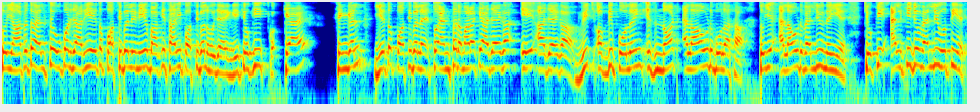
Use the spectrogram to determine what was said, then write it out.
तो यहाँ पे तो एल से ऊपर जा रही है, ये तो पॉसिबल ही नहीं है, बाकी सारी पॉसिबल हो जाएँगी, क्योंकि क्या है? सिंगल ये तो पॉसिबल है। तो आंसर हमारा क्या आ जाएगा? ए आ जाएगा। Which of the following is not allowed बोला था? तो ये अलाउड वैल्यू नहीं है, क्योंकि एल की जो वैल्यू होती है,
